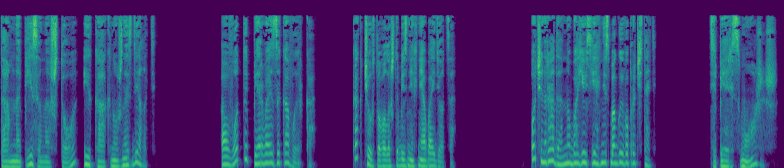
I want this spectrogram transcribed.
Там написано, что и как нужно сделать. А вот и первая заковырка. Как чувствовала, что без них не обойдется. Очень рада, но, боюсь, я не смогу его прочитать. «Теперь сможешь?»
